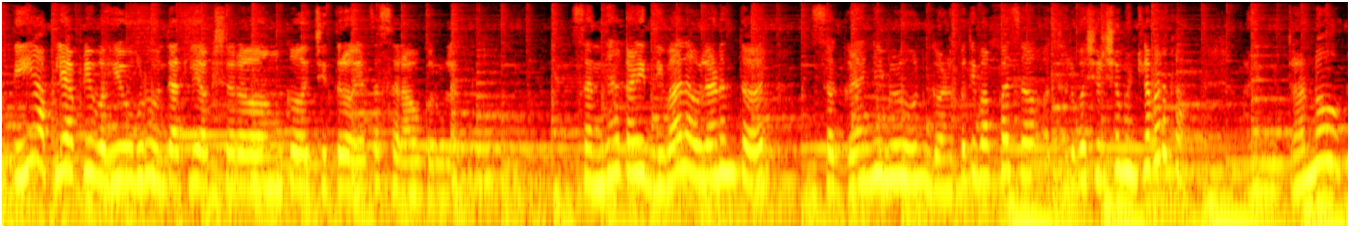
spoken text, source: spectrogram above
ती आपली आपली वही उघडून त्यातली अक्षर अंक चित्र याचा सराव करू लागली. संध्याकाळी दिवा लावल्यानंतर सगळ्यांनी मिळून गणपती बाप्पाचं अथर्व शीर्ष म्हटलं बरं का? आणि मित्रांनो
